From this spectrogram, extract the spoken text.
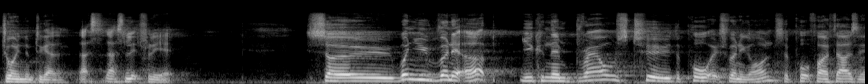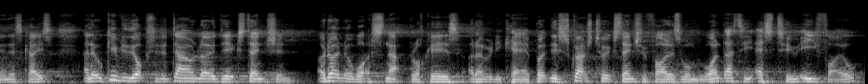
joined them together. That's, that's literally it. So when you run it up, you can then browse to the port it's running on, so port 5000 in this case, and it will give you the option to download the extension. I don't know what a snap block is, I don't really care, but the Scratch2 extension file is the one we want. That's the S2E file.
